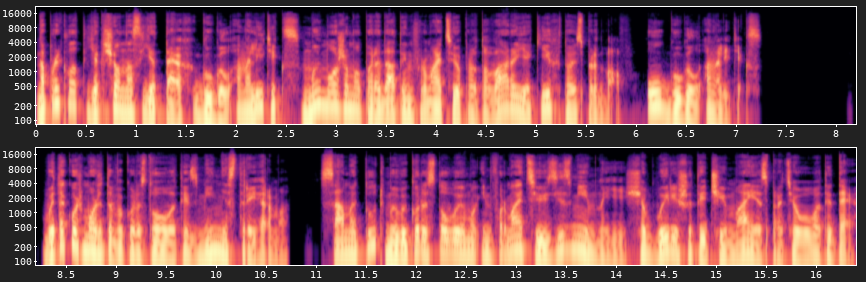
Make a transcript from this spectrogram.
Наприклад, якщо у нас є тег Google Analytics, ми можемо передати інформацію про товари, які хтось придбав у Google Analytics. Ви також можете використовувати змінні з тригерами. Саме тут ми використовуємо інформацію зі змінної, щоб вирішити, чи має спрацьовувати тег.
